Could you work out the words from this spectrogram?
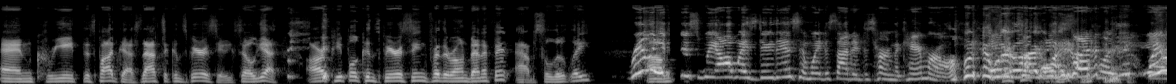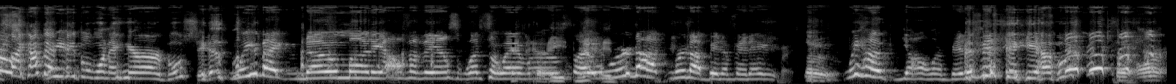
and create this podcast. That's a conspiracy. So, yes, are people conspiracying for their own benefit? Absolutely. Really, um, it's just we always do this, and we decided to turn the camera on. we were Exactly. like, wait. exactly. We were like, I bet We- people want to hear our bullshit. we make no money off of this whatsoever. So no, it- we're not we're not benefiting. so, We hope y'all are benefiting. yeah. so our,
